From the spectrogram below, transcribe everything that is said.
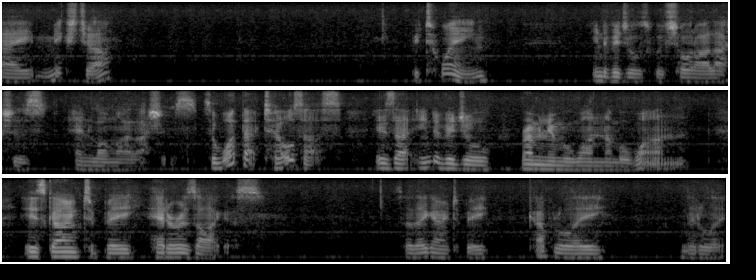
a mixture between individuals with short eyelashes and long eyelashes. So what that tells us is that individual Roman numeral 1 number 1 is going to be heterozygous. So they're going to be capital E little e.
